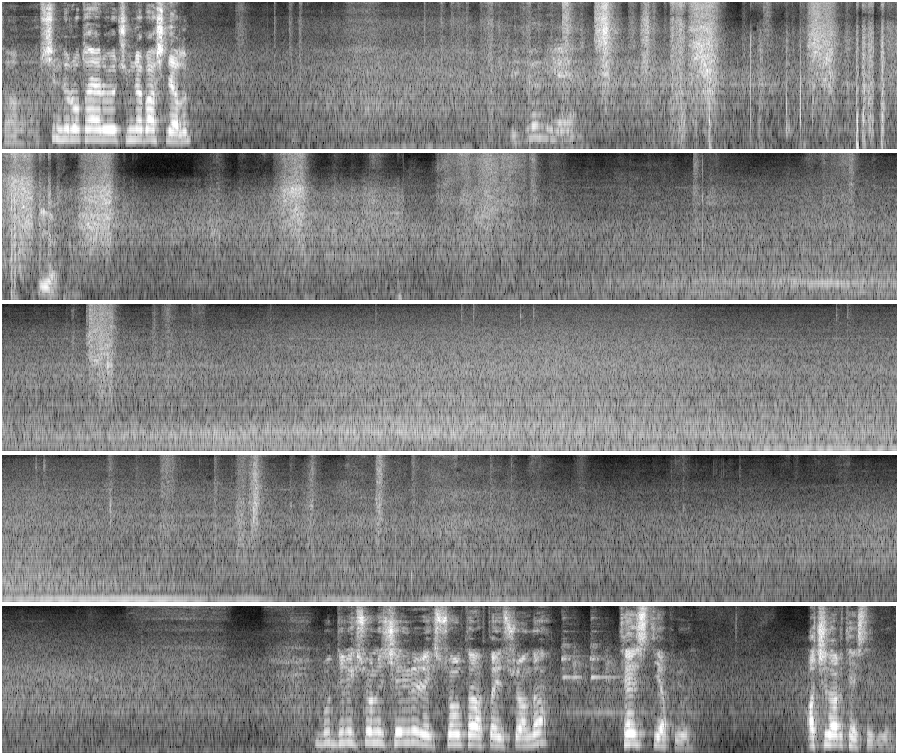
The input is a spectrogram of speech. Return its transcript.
Tamam. Şimdi rota ayarı ölçümüne başlayalım. Bu direksiyonu çevirerek sol taraftayız şu anda. Test yapıyor. Açıları test ediyor.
